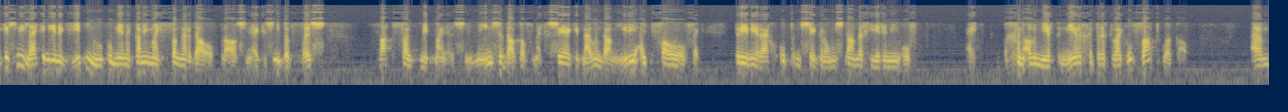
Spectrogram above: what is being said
ek is nie lekker nie en ek weet nie hoekom nie en ek kan nie my vinger daarop plaas nie. Ek is nie bewus wat fout met my is nie. Mense dalk of my sê ek het nou en dan hierdie uitval of ek tree nie reg op in sekere omstandighede nie of ek begin al hoe meer te neergedruk lyk like, of wat ook al. Ehm um,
